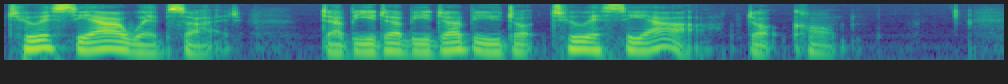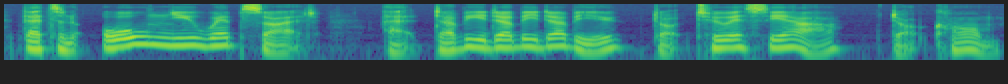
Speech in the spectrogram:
2SER website, www.2ser.com. That's an all new website at www.2ser.com.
